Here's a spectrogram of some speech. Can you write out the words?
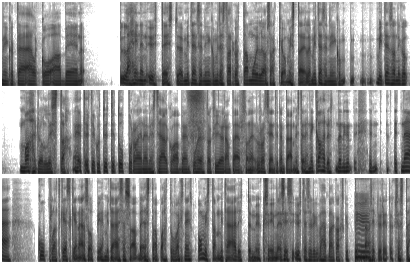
niin kuin tämä LKABn läheinen yhteistyö, miten se, niin kuin, mitä se tarkoittaa muille osakkeenomistajille, miten se, niin kuin, miten se on niin kuin mahdollista, että, että joku Tytti Tuppurainen ja se LKABn puheenjohtajaksi Jöran Perssonen, Ruotsin entinen pääministeri, niin kahdest, niin, että, että, että nämä kuplat keskenään sopii, mitä SSABs tapahtuu, vaikka ne ei omista mitään älyttömyyksiä. Ne siis yhteensä yli vähän päällä 20 pinnaa mm. sit yrityksestä.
